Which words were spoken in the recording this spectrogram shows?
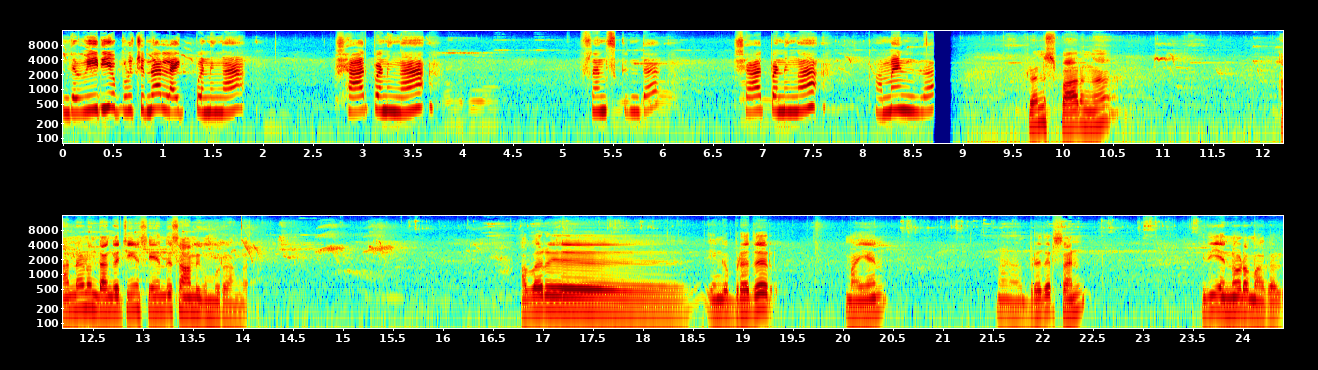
இந்த வீடியோ பிடிச்சிருந்தா லைக் பண்ணுங்க ஷேர் பண்ணுங்க ஃப்ரெண்ட்ஸ்கிட்ட ஷேர் பண்ணுங்க கமெண்டில் ஃப்ரெண்ட்ஸ் பாருங்கள் அண்ணனும் தங்கச்சியும் சேர்ந்து சாமி கும்பிட்றாங்க. அவர் எங்கள் பிரதர் மயன் பிரதர் சன் இது என்னோட மகள்.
